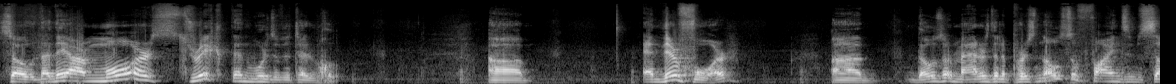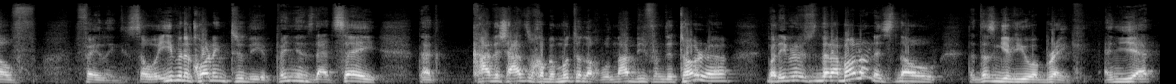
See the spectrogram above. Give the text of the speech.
So that they are more strict than words of the Torah. Uh, and therefore, uh, those are matters that a person also finds himself failing. So even according to the opinions that say that Kaddish Mutalach will not be from the Torah, but even if it's the Rabbanon, it's no, that doesn't give you a break. And yet,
